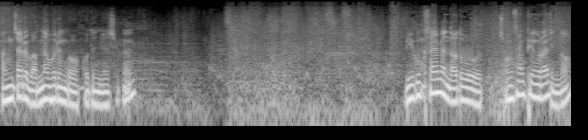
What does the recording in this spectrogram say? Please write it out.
강자를 만나버린 것 같거든요, 지금. 미국 살면 나도 정상핑으로 할 수 있나?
